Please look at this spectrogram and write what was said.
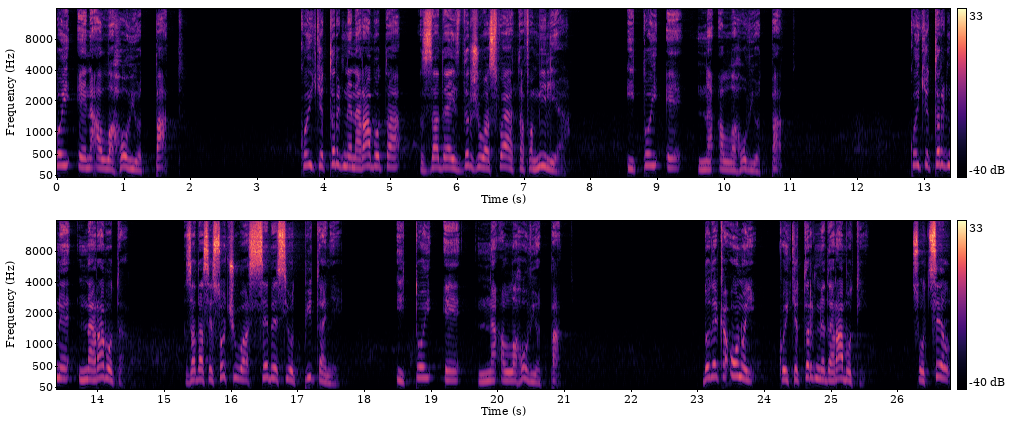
тој е на Аллаховиот пат – кој ќе тргне на работа за да ја издржува својата фамилија и тој е на Аллаховиот пат. Кој ќе тргне на работа за да се сочува себе си од питање и тој е на Аллаховиот пат. Додека оној кој ќе тргне да работи со цел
